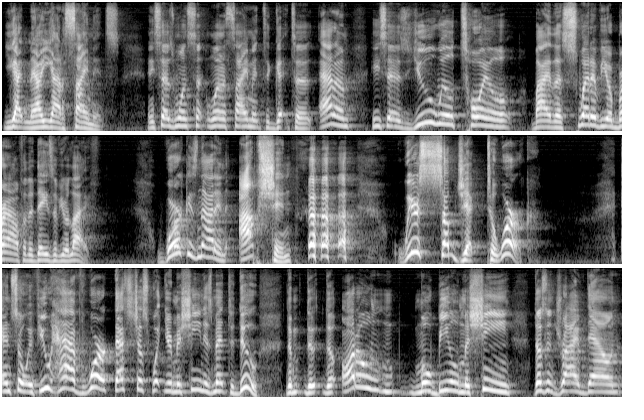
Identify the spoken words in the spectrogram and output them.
You got now you got assignments. And he says one, one assignment to get to Adam, he says, you will toil by the sweat of your brow for the days of your life. Work is not an option. We're subject to work. And so if you have work, that's just what your machine is meant to do. The, the, the automobile machine doesn't drive down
